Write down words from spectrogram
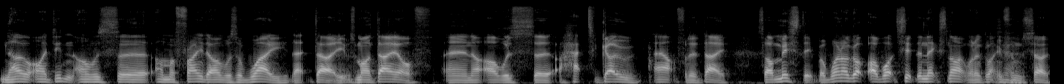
No, I didn't. I was. Uh, I'm afraid I was away that day. It was my day off, and I, I was. Uh, I had to go out for the day, so I missed it. But when I got, I watched it the next night when I got in from the show,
